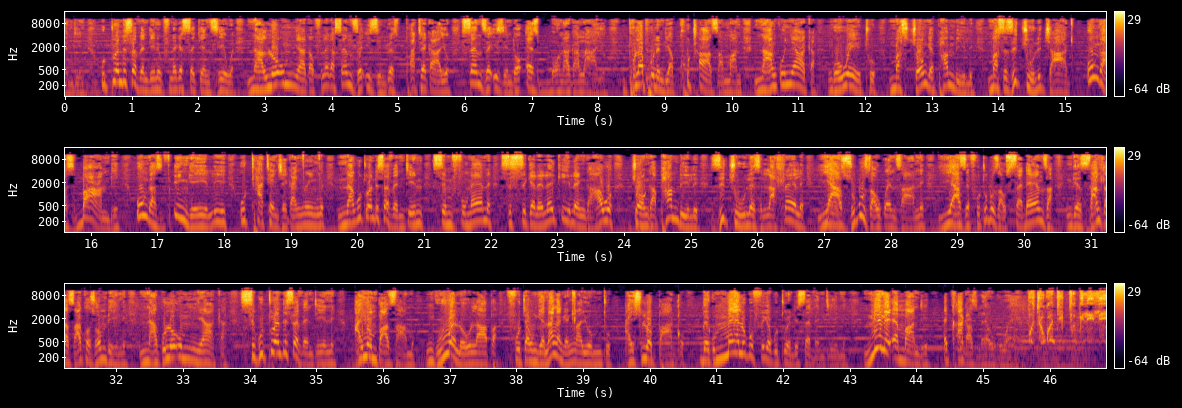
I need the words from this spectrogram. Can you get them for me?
u-2017 kufuneka esetyenziwe nalo umnyaka kufuneka senze izinto eziphathekayo senze izinto ezibonakalayo. Mphulaphuli ndiyakukhuthaza mani nanku unyaka ngowethu masijonge phambili masizijule ijacu. Ungazibambi ungazifingeli uthathe nje kancinci. Naku-2017 simfumene sisikelelekile ngawo. Jonga phambili zijule zilahlele. Yazi uba uzawukwenzani yaze futhi uba uzawusebenza ngezandla zakho zombini. Nakulo umnyaka siku-2017 ayompazamo nguwe lo ulapha. Futhi awungenanga ngenxa yomntu. Ayisilobhaqo bekumele uba ufike ku-2017 mini emandi eqhakazileyo kuwena kutsho kwathi xibilili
